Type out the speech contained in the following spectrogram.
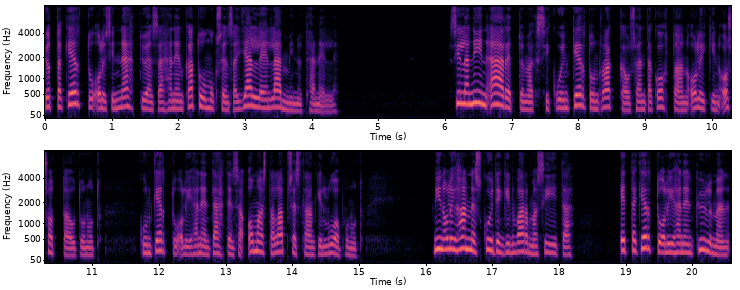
jotta Kerttu olisi nähtyänsä hänen katumuksensa jälleen lämminnyt hänelle. Sillä niin äärettömäksi kuin Kertun rakkaus häntä kohtaan olikin osoittautunut, kun Kerttu oli hänen tähtensä omasta lapsestaankin luopunut, niin oli Hannes kuitenkin varma siitä, että Kerttu oli hänen kylmän,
